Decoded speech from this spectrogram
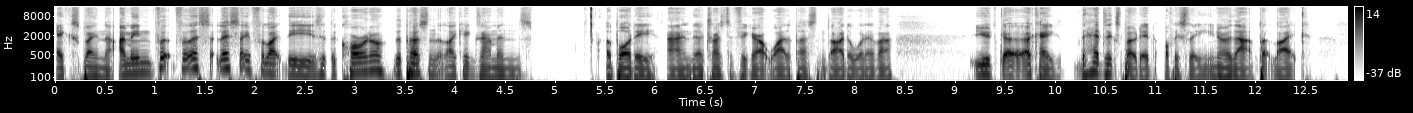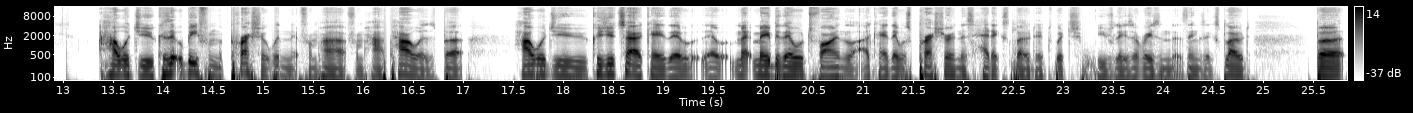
explain that i mean for, for let's let's say for like the is it the coroner the person that like examines a body and uh, tries to figure out why the person died or whatever you'd go okay the head's exploded obviously you know that but like how would you because it would be from the pressure wouldn't it from her from her powers but how would you? Because you'd say, okay, they, they, maybe they would find like, okay, there was pressure and this head exploded, which usually is a reason that things explode. But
